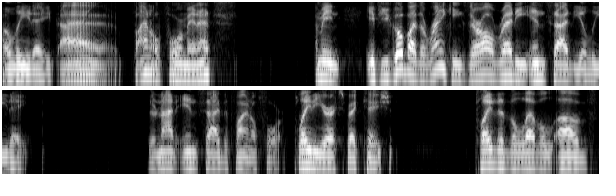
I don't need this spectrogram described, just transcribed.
Elite Eight. Uh, Final Four, man, that's. I mean, if you go by the rankings, they're already inside the Elite Eight. They're not inside the Final Four. Play to your expectation. Play to the level of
